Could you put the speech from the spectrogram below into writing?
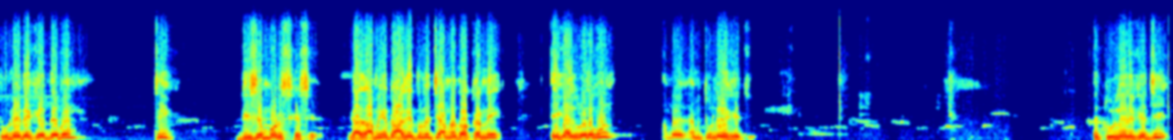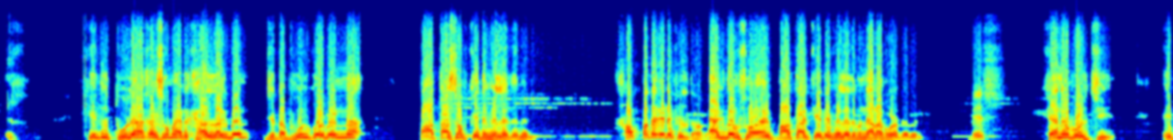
তুলে রেখে দেবেন ঠিক ডিসেম্বরের শেষে। গাছ আমি একটু আগে তুলেছি আপনার দরকার নেই। এই গাছগুলো দেখুন আমরা আমি তুলে রেখেছি এই তুলে রেখেছি। কিন্তু তুলে রাখার সময় একটা খেয়াল রাখবেন যেটা ভুল করবেন না পাতা সব কেটে ফেলে দেবেন। সব পাতা কেটে ফেলতে হবে? একদম পাতা কেটে ফেলে দেবেন নাড়া করে দেবেন। বেশ। কেন বলছি? এই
